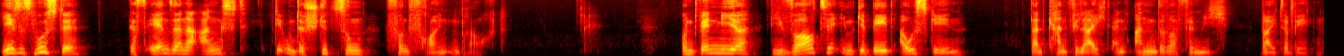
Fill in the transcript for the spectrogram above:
Jesus wusste, dass er in seiner Angst die Unterstützung von Freunden braucht. Und wenn mir die Worte im Gebet ausgehen, dann kann vielleicht ein anderer für mich weiterbeten.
